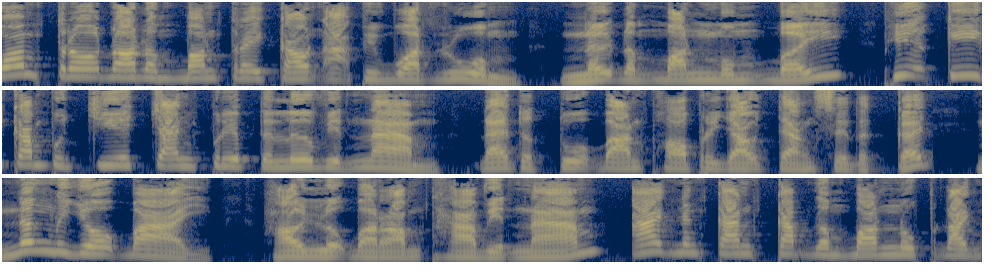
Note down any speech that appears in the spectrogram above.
គាំទ្រដល់តំបន់ត្រីកោណអភិវឌ្ឍរួមនៅតំបន់មុំ3ភាគីកម្ពុជាចាញ់ប្រៀបទៅលើវៀតណាម ដែលទទួលបានផលប្រយោជន៍ទាំងសេដ្ឋកិច្ចនិងនយោបាយហើយលោកបារម្ភថាវៀតណាមអាចនឹងកាន់កាប់តំបន់នោះផ្ដាច់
